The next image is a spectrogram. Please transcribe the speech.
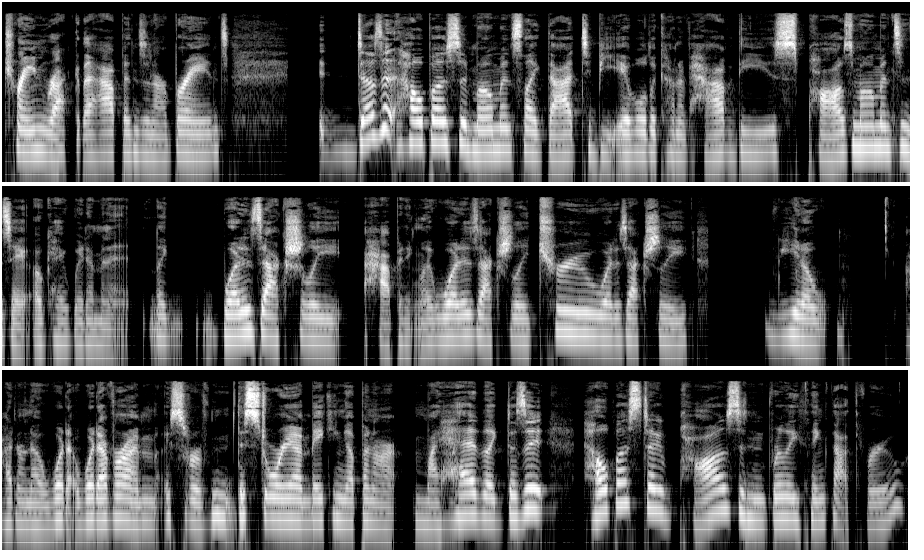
train wreck that happens in our brains. Does it help us in moments like that to be able to kind of have these pause moments and say okay wait a minute like what is actually happening? Like what is actually true? What is actually you know I don't know what whatever I'm sort of the story I'm making up in our my head. Like, does it help us to pause and really think that through?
